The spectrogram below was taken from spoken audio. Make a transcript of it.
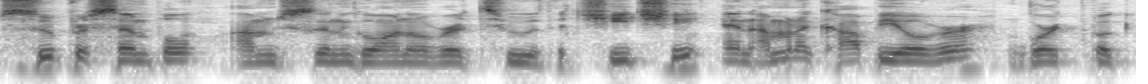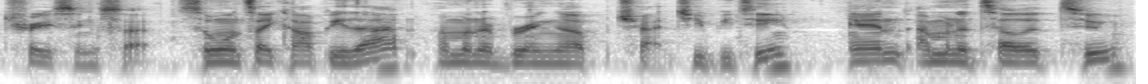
super simple. I'm just going to go on over to the cheat sheet and I'm going to copy over workbook tracing set. So once I copy that, I'm going to bring up ChatGPT and I'm going to tell it to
